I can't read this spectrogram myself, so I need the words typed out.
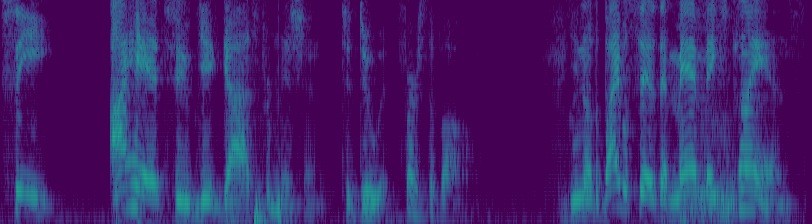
See, I had to get God's permission to do it, first of all. You know, the Bible says that man makes plans,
